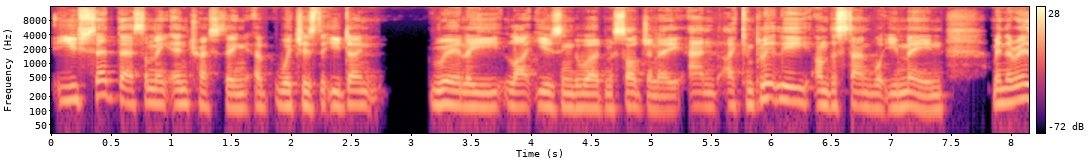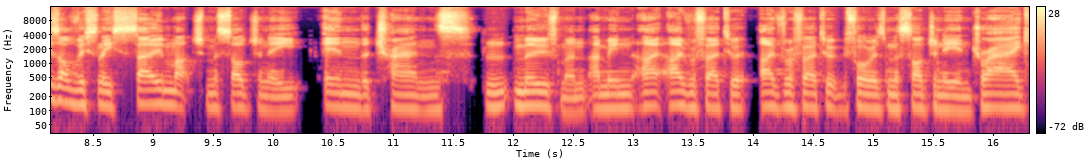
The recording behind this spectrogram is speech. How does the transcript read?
you said there's something interesting, uh, which is that you don't really like using the word misogyny and i completely understand what you mean. I mean there is obviously so much misogyny in the trans l- movement. I mean I, I refer to it i've referred to it before as misogyny in drag.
